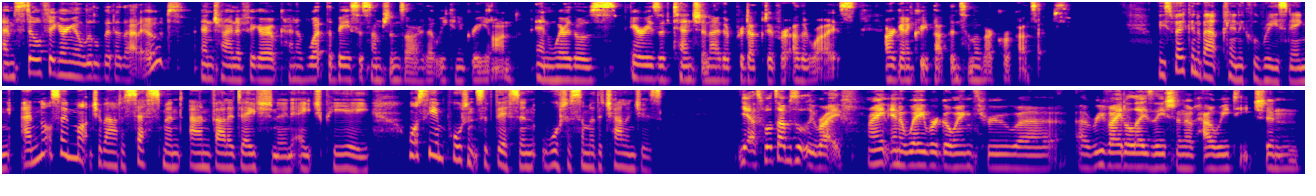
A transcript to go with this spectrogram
I'm still figuring a little bit of that out and trying to figure out kind of what the base assumptions are that we can agree on and where those areas of tension, either productive or otherwise, are going to creep up in some of our core concepts. We've spoken about clinical reasoning and not so much about assessment and validation in HPE. What's the importance of this and what are some of the challenges? Yes, well, it's absolutely rife, right? In a way, we're going through a, a revitalization of how we teach, and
